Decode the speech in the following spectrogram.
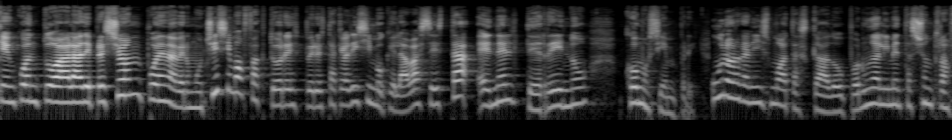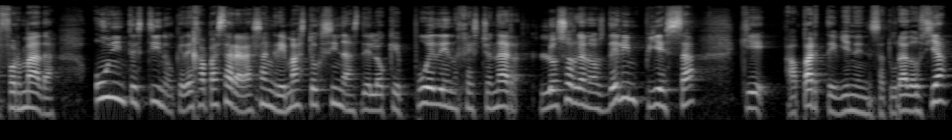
que en cuanto a la depresión pueden haber muchísimos factores, pero está clarísimo que la base está en el terreno, como siempre. Un organismo atascado por una alimentación transformada, un intestino que deja pasar a la sangre más toxinas de lo que pueden gestionar los órganos de limpieza, que aparte vienen saturados ya.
